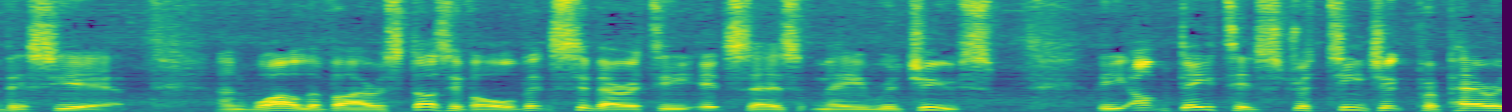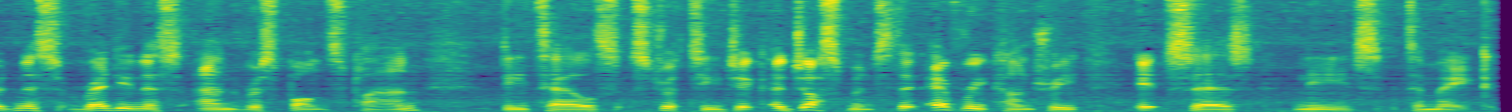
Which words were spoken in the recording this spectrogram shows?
this year. And while the virus does evolve, its severity, it says, may reduce. The updated Strategic Preparedness, Readiness and Response Plan details strategic adjustments that every country, it says, needs to make.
